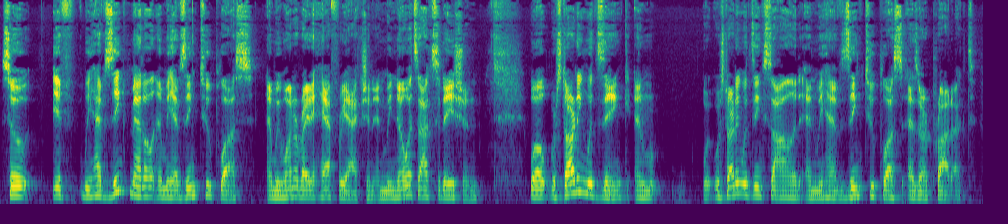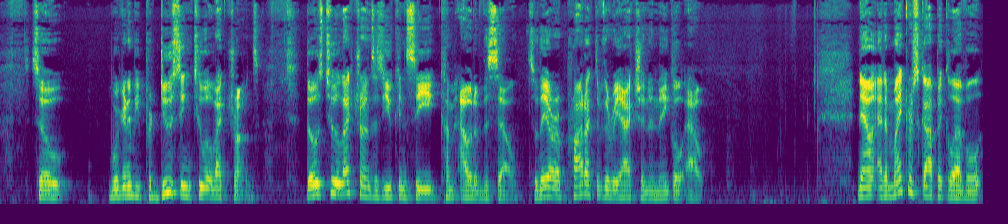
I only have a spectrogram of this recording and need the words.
So if we have zinc metal and we have zinc 2 plus and we want to write a half reaction and we know it's oxidation, well, we're starting with zinc and we're starting with zinc solid and we have zinc 2 plus as our product. So we're going to be producing two electrons. Those two electrons, as you can see, come out of the cell. So they are a product of the reaction and they go out. Now, at a microscopic level,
